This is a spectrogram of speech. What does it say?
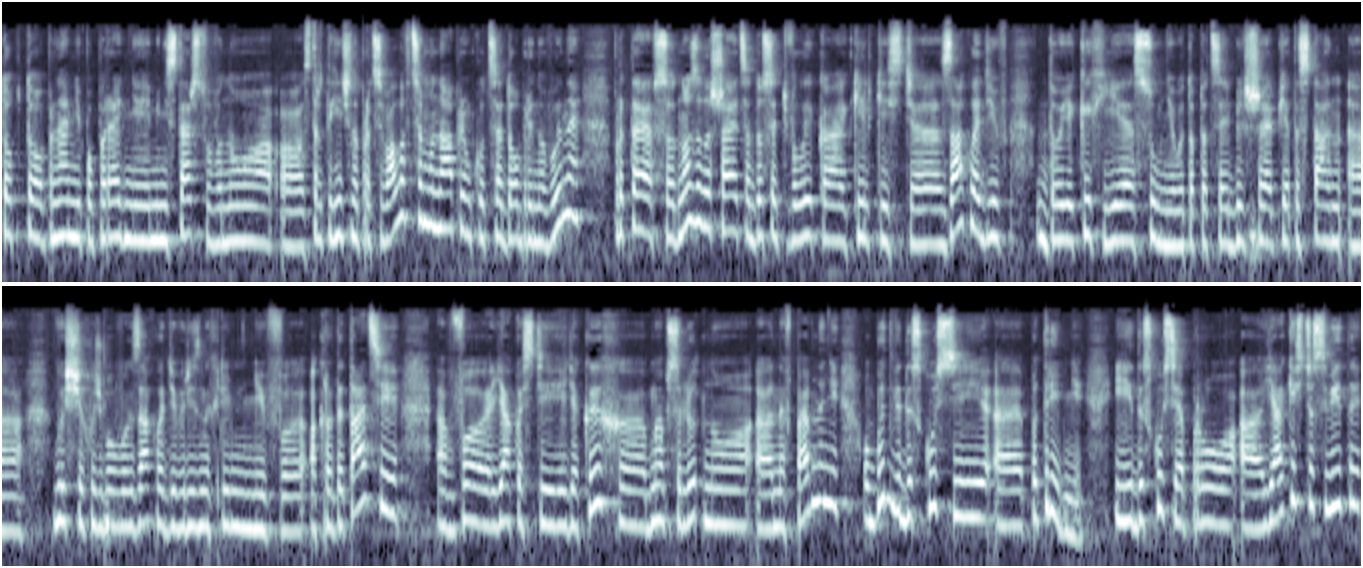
Тобто, принаймні, попереднє міністерство воно е, стратегічно працювало в цьому напрямку. Це добрі новини. Проте все одно залишається досить велика кількість е, закладів, до яких є сумніви. Тобто, це більше 500 е, вищих учбових закладів різних рівнів акредитації, в якості яких ми абсолютно не впевнені. Обидві дискусії потрібні. І дискусія про якість освіти,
